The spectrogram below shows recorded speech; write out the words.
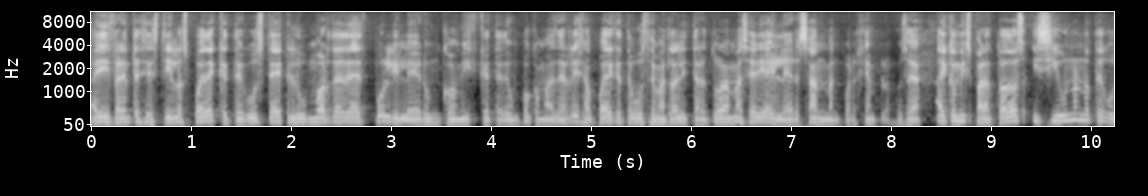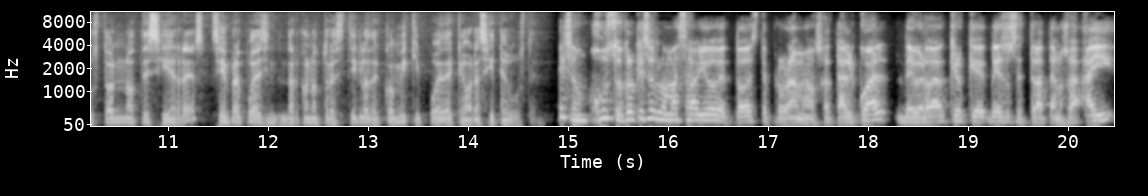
hay diferentes estilos, puede que te guste el humor de Deadpool y leer un cómic que te dé un poco más de risa, puede que te guste más la literatura más seria y leer Sandman, por ejemplo. O sea, hay cómics para todos y si uno no te gustó, no te cierres, siempre puedes intentar con otro estilo de cómic y puede que ahora sí te gusten. Eso, justo, creo que eso es lo más sabio de todo este programa. O sea, tal cual, de verdad creo que de eso se tratan. O sea, hay,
